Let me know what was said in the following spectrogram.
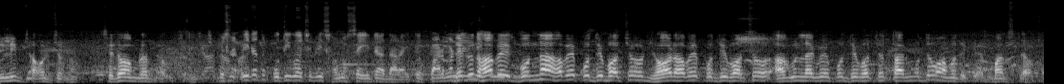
রিলিফ দেওয়ার জন্য। সেটাও আমরা এটা তো প্রতি বছরই সমস্যা এটা দাঁড়ায়। তো পার্মানেন্ট দেখুন হবে বন্যা হবে প্রতি বছর ঝড় হবে প্রতি বছর আগুন লাগবে প্রতি বছর তার মধ্যেও আমাদেরকে বাঁচতে হবে।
